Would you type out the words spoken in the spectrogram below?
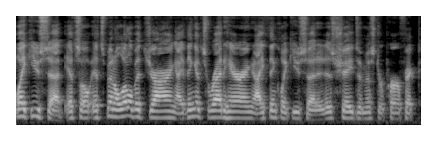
Like you said, it's a, it's been a little bit jarring. I think it's red herring. I think, like you said, it is shades of Mister Perfect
